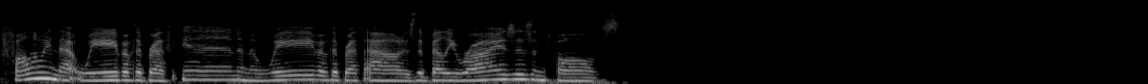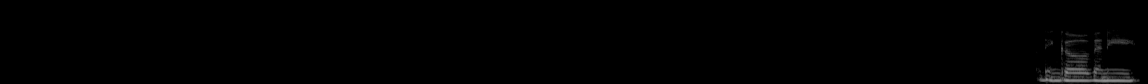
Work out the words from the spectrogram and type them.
following that wave of the breath in and the wave of the breath out as the belly rises and falls? Letting go of any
